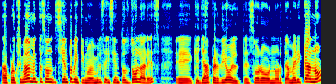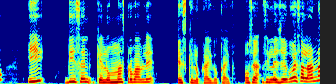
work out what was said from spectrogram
aproximadamente son 129.600 dólares eh, que ya perdió el Tesoro norteamericano y dicen que lo más probable es que lo caído caído. O sea, si les llegó esa lana,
